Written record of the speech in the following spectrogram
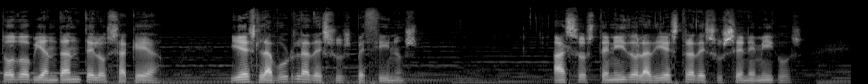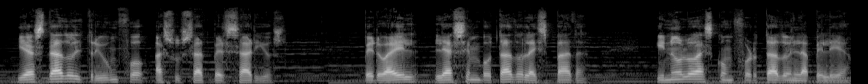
Todo viandante lo saquea, y es la burla de sus vecinos. Has sostenido la diestra de sus enemigos, y has dado el triunfo a sus adversarios pero a él le has embotado la espada y no lo has confortado en la pelea.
